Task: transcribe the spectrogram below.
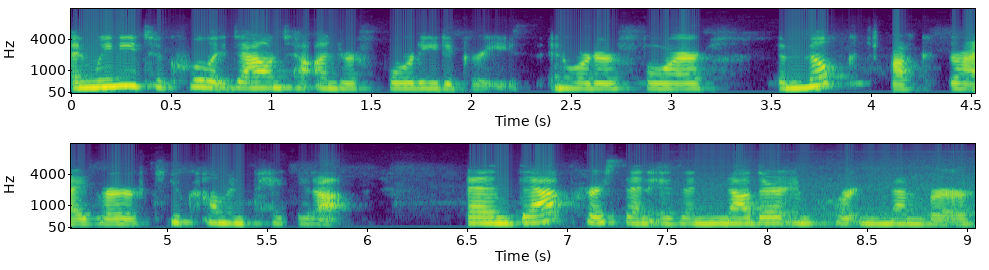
and we need to cool it down to under 40 degrees in order for the milk truck driver to come and pick it up. And that person is another important member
